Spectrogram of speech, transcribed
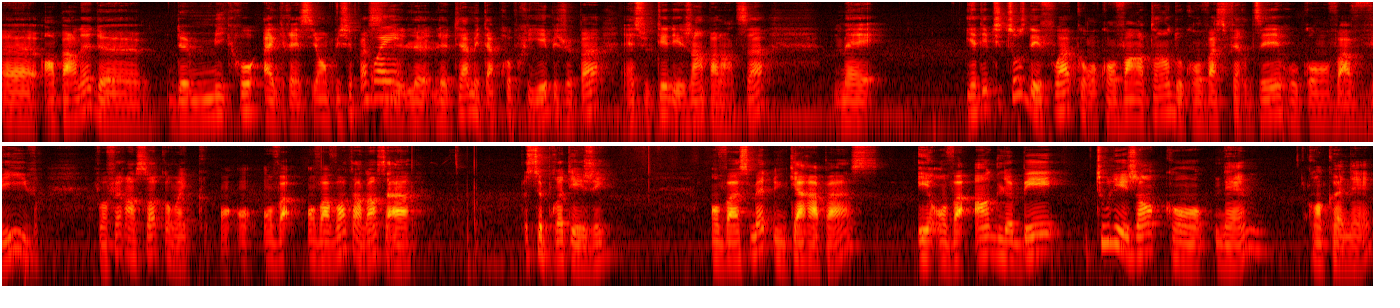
Euh, on parlait de, de micro-agression. Puis je sais pas Oui. si le, le terme est approprié, puis je veux pas insulter des gens en parlant de ça, mais il y a des petites choses des fois qu'on qu'on va entendre ou qu'on va se faire dire ou qu'on va vivre qui vont faire en sorte qu'on va, on va, on va avoir tendance à se protéger. On va se mettre une carapace et on va englober tous les gens qu'on aime, qu'on connaît,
